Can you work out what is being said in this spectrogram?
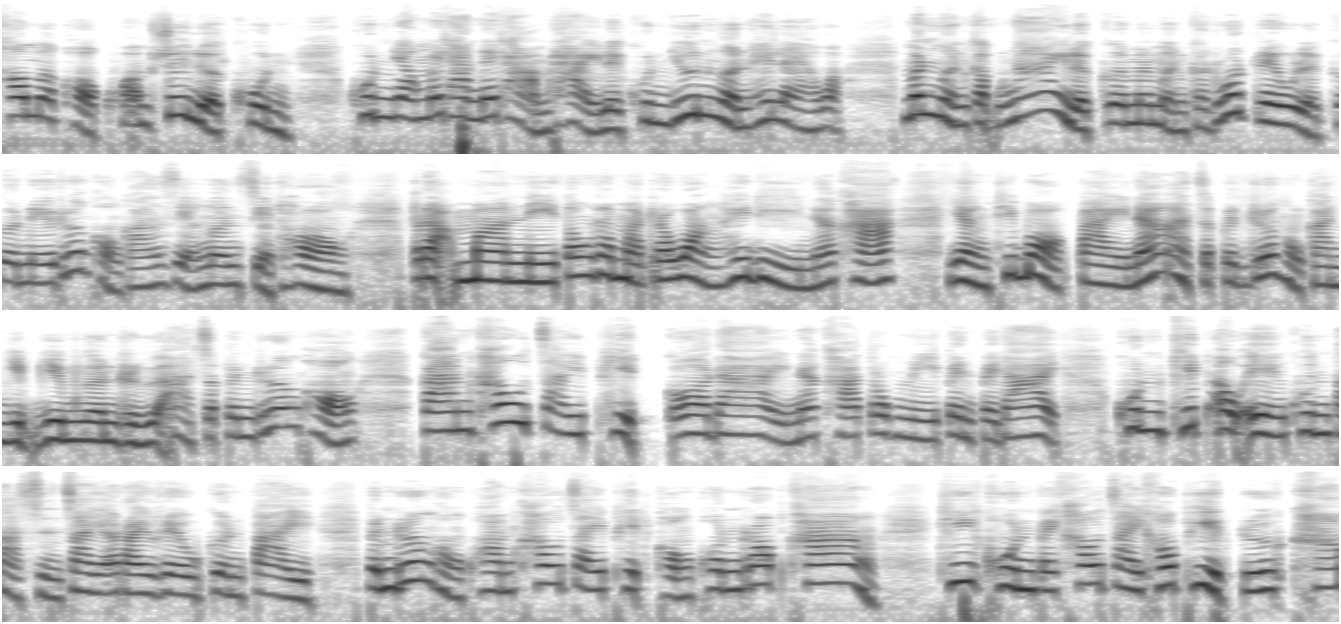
เข้ามาขอความช่วยเหลือคุณ คุณยังไม่ทันได้ถามไถ่เลยคุณยื่นเงินให้แล้วอะมันเหมือนกับง่ายเหลือเกินมันเหมือนกับรวดเร็วเหลือเกินในเรื่องของการเสียเงินเสียทอง ประมาณนี้ต้องระมัดระวังให้ดีนะคะ อย่างที่บอกไปนะอาจจะเป็นเรื่องของการหยิบยืมเงิน หรืออาจจะเป็นเรื่องของการเข้าใจผิดก็ได้นะคะ ตรงนี้เป็นไปได้ คุณคิดเอาเองคุณตัดสินใจอะไรเร็วเกินไป เป็นเรื่องของความเข้าใจผิดของคนรอบข้าง ที่คุณไปเข้าใจเขาผิดหรือเขา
